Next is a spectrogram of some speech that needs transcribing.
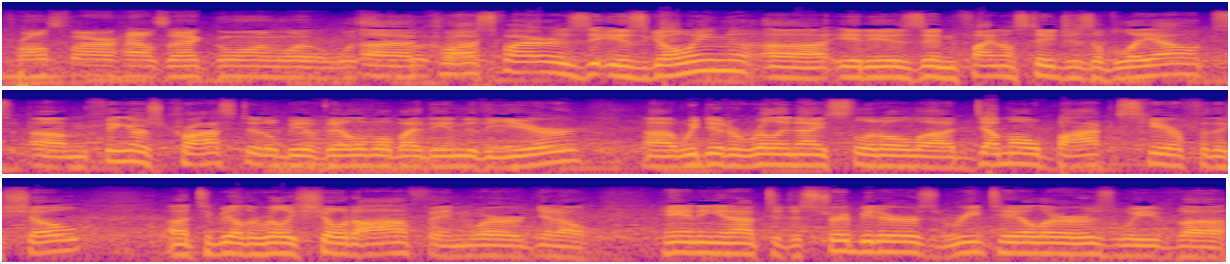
Crossfire, how's that going? What, uh, Crossfire like? is, is going. Uh, it is in final stages of layout. Um, fingers crossed it'll be available by the end of the year. Uh, we did a really nice little demo box here for the show to be able to really show it off, and we're you know handing it out to distributors and retailers. We've uh,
